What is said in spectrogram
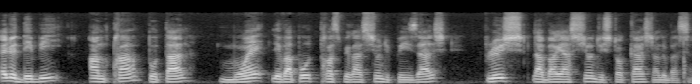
est le débit entrant total moins l'évapotranspiration du paysage plus la variation du stockage dans le bassin.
